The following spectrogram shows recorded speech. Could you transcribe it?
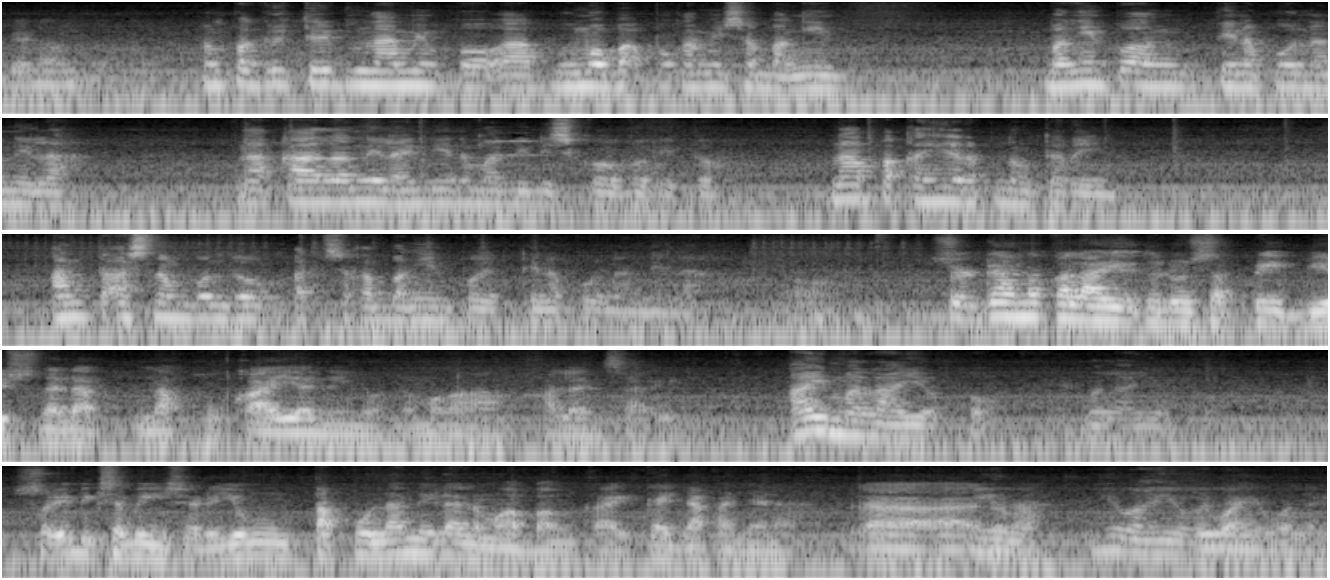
Ganon. Ang pag-retrieve namin po, ah, bumaba po kami sa bangin. Bangin po ang tinapunan nila. Nakala nila hindi na madidiscover ito. Napakahirap ng terrain. Ang taas ng bundok at sa bangin po yung tinapunan nila. Oh. Sir, gaano kalayo ito dun sa previous na na- nahukayan ninyo ng mga kalansay? Ay, malayo po. Malayo po. So, ibig sabihin, sir, yung tapunan nila ng mga bangkay, kanya-kanya na. Uh, ano na? hiwa, hiwa. Hiwa-hiwalay.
